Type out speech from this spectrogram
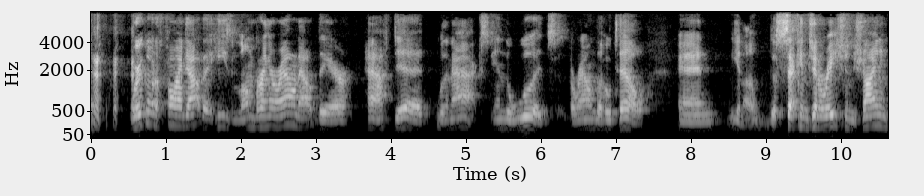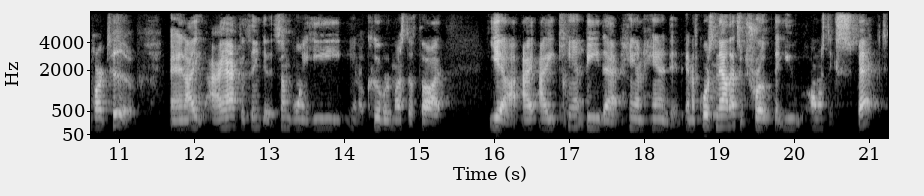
we're going to find out that he's lumbering around out there, half dead, with an axe in the woods around the hotel, and you know, the second generation Shining Part Two. And I, I have to think that at some point he, you know, Kubrick must have thought, yeah, I, I can't be that ham-handed. And of course, now that's a trope that you almost expect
